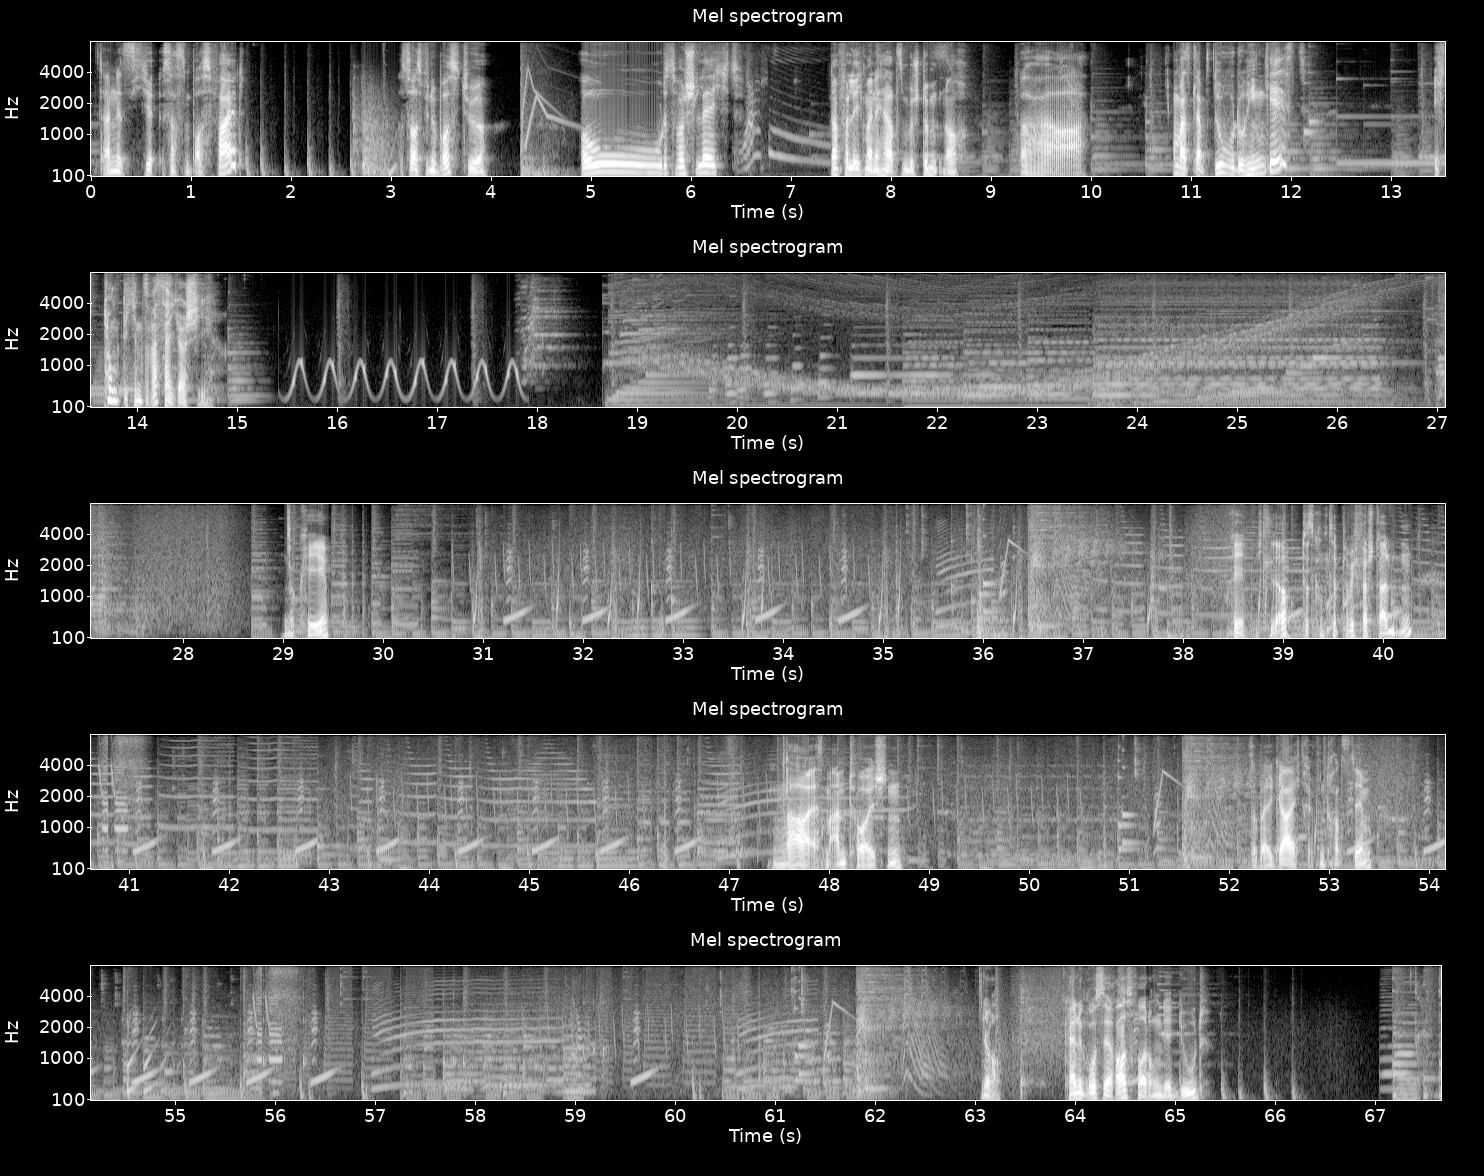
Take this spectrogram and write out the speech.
Dann jetzt hier. Ist das ein Bossfight? Das sah aus wie eine Bosstür. Oh, das war schlecht. Dann verliere ich meine Herzen bestimmt noch. Ah. Und was glaubst du, wo du hingehst? Ich tunk dich ins Wasser, Yoshi. Okay. Okay, ich glaube, das Konzept habe ich verstanden. Ah, erstmal antäuschen. Ist aber egal, ich treffe ihn trotzdem. Ja, keine große Herausforderung, der Dude.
